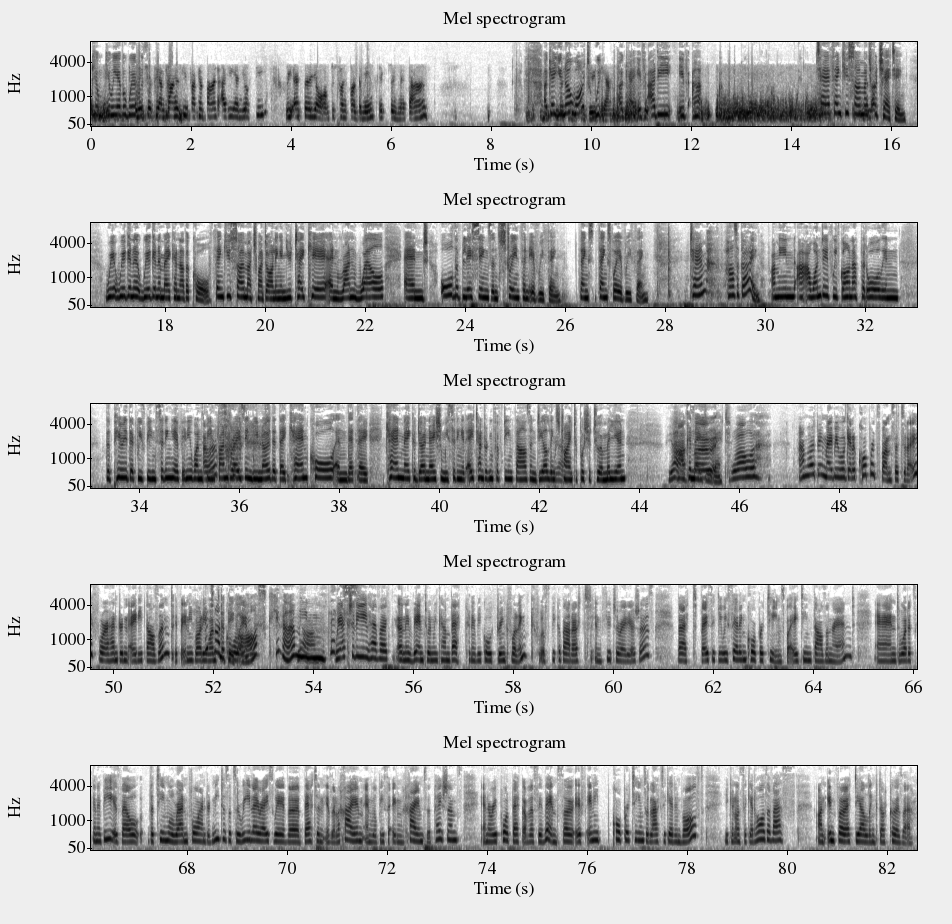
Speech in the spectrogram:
Can, can we have a word Let's with? see, I'm trying to see if I can find Adi and Yossi. We at the, yeah, I'm just trying to find the men's section here, guys. Okay, you know what? We, okay, if Adi, if uh, Tara, thank you so much for chatting. We're, we're gonna we're gonna make another call. Thank you so much, my darling, and you take care and run well, and all the blessings and strength and everything. Thanks, thanks for everything. Tam, how's it going? I mean, I, I wonder if we've gone up at all in the period that we've been sitting here. If anyone's been fundraising, we know that they can call and that they can make a donation. We're sitting at 815,000. DL Link's trying to push it to a million. Yeah. How can they do that? Well, I'm hoping maybe we'll get a corporate sponsor today for 180,000 if anybody That's wants not to a big call in. ask. You know, I Yeah. mean, we actually have a, an event when we come back. Going to be called Drink for Link. We'll speak about it in future radio shows. But basically, we're setting corporate teams for eighteen thousand rand, and what it's going to be is they'll the team will run four hundred meters. It's a relay race where the baton is a l'chaim, and we'll be saying l'chaim to the patients and a report back of this event. So if any corporate teams would like to get involved, you can also get hold of us on info at dllink.coza.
